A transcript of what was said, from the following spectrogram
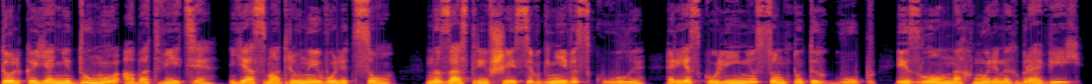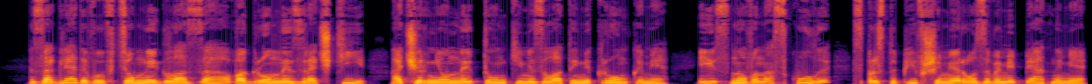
Только я не думаю об ответе. Я смотрю на его лицо, на заострившиеся в гневе скулы, резкую линию сомкнутых губ, излом нахмуренных бровей. Заглядываю в темные глаза, в огромные зрачки, очерненные тонкими золотыми кромками, и снова на скулы с проступившими розовыми пятнами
